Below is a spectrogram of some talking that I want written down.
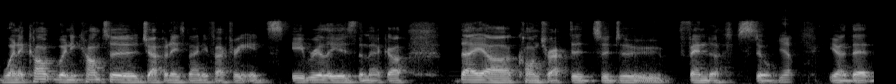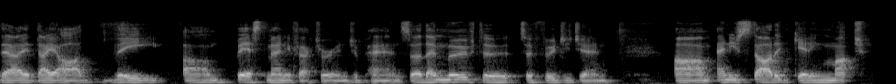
when it come when you come to Japanese manufacturing, it's it really is the mecca. They are contracted to do Fender still. Yep. You know, they they they are the um, best manufacturer in Japan. So they moved to to Fujigen, um, and you started getting much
